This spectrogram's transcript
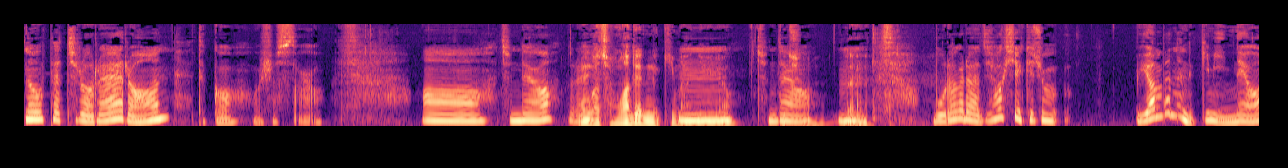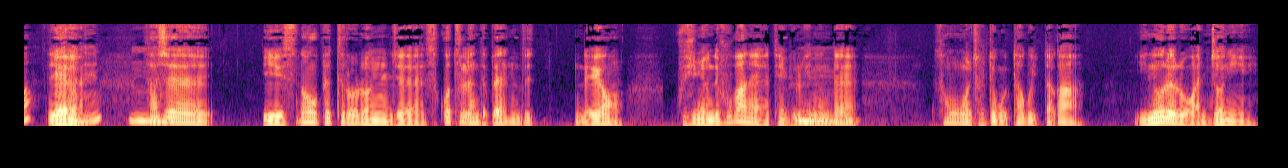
Snow Patrol의 Run 듣고 오셨어요. 어, 좋네요. 노래. 뭔가 정화된 느낌 음, 아니에요? 좋네요. 그쵸? 음, 네. 뭐라 그래야지? 확실히 이렇게 좀 위안받는 느낌이 있네요. 예. 음, 사실 이 Snow Patrol은 이제 스코틀랜드 밴드인데요. 90년대 후반에 데뷔를 음. 했는데 성공을 절대 못하고 있다가 이 노래로 완전히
